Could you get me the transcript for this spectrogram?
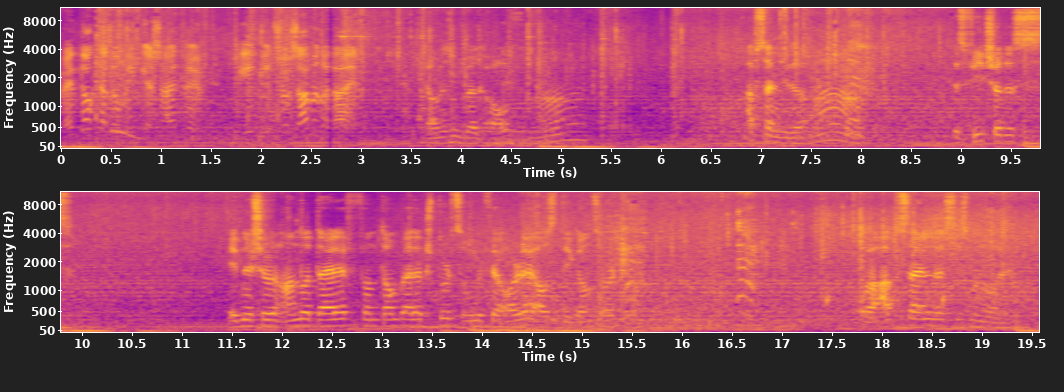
Wenn Dr. Dominguez eintrifft, gehen wir zusammen rein. Da müssen wir bergauf. Ah. Abseilen wieder. Ah. Das Feature des eben schon andere Teile von Tomb Raider gespielt, so ungefähr alle, außer die ganz alten. Aber abseilen, das ist mir neu.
